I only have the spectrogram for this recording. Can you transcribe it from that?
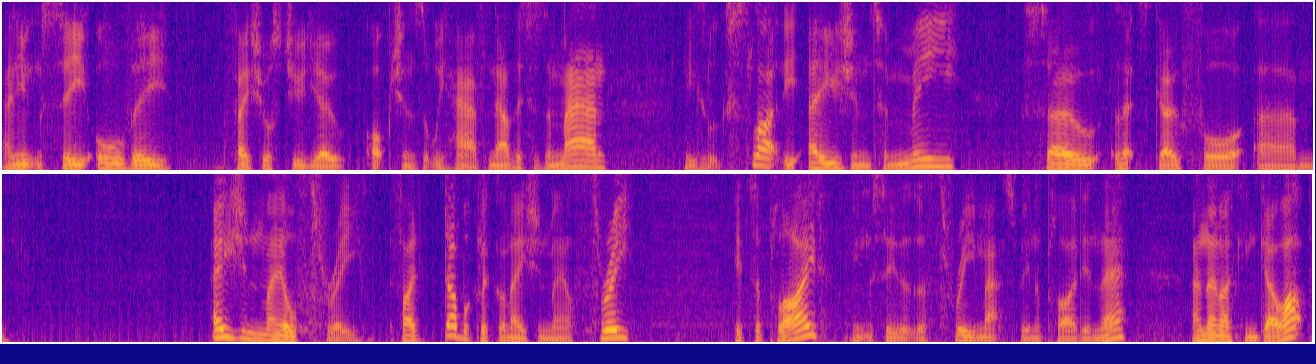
and you can see all the Facial Studio options that we have. Now this is a man, he looks slightly Asian to me, so let's go for um, Asian Male 3. If I double click on Asian Male 3, it's applied. You can see that the three have been applied in there. And then I can go up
